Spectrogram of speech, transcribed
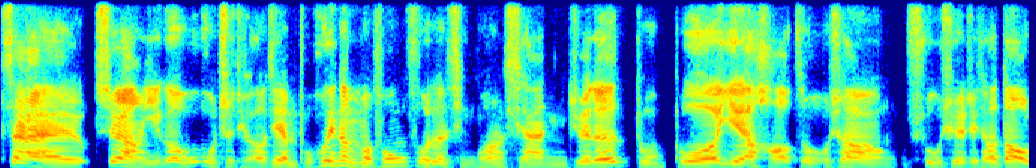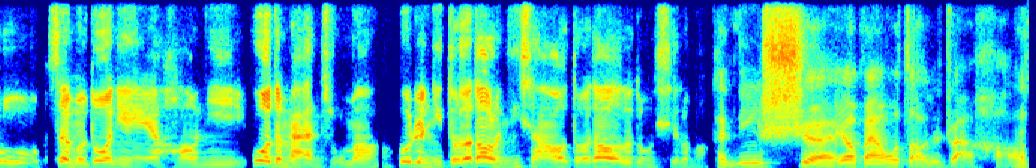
在这样一个物质条件不会那么丰富的情况下，你觉得读博也好，走上数学这条道路这么多年也好，你过得满足吗？或者你得到了你想要得到的东西了吗？肯定是，要不然我早就转行。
